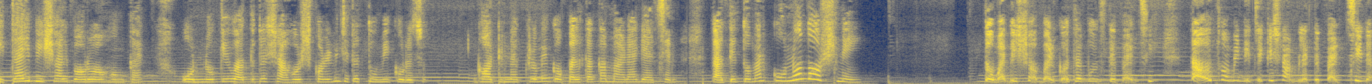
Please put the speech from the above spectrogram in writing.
এটাই বিশাল বড় অহংকার। অন্য কেউ এতটা সাহস করেনি যেটা তুমি করেছ। ঘটনাক্রমে গোপাল কাকা মারা গেছেন, তাতে তোমার কোনো দোষ নেই। তোমাদের সবার কথা বুঝতে পারছি, তাও তো আমি নিজেকে সামলাতে পারছি না।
